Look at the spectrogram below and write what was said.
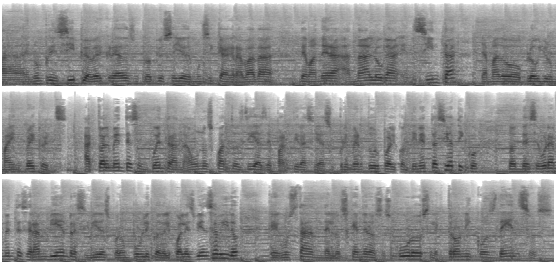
ah, en un principio haber creado su propio sello de música grabada de manera análoga en cinta llamado Blow Your Mind Records. Actualmente se encuentran a unos cuantos días de partir hacia su primer tour por el continente asiático, donde seguramente serán bien recibidos por un público del cual es bien sabido que gustan de los géneros oscuros, electrónicos, densos.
